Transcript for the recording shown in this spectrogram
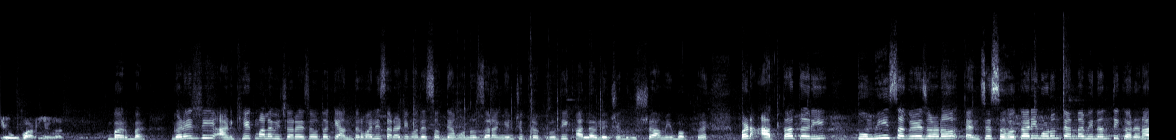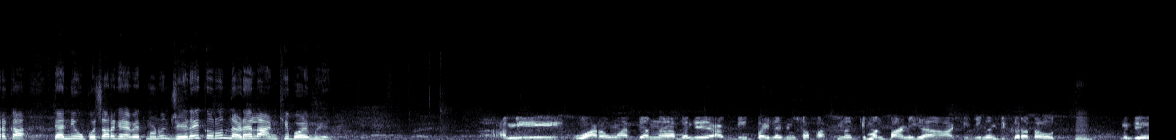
हे उभारले जातात. बरं बरं. गणेशजी आणखी एक मला विचारायचं होतं की अंतरवाली सराटीमध्ये सध्या मनोज जरांगेंची प्रकृती खालावल्याची दृश्य आम्ही बघतोय. पण आता तरी तुम्ही सगळेजण त्यांचे सहकारी म्हणून त्यांना विनंती करणार का? त्यांनी उपचार घ्यावेत म्हणून जेणेकरून लढ्याला आणखी बळ मिळेल. आम्ही वारंवार त्यांना म्हणजे अगदी पहिल्या दिवसापासून किमान पाणी घ्या अशी विनंती करत आहोत. म्हणजे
